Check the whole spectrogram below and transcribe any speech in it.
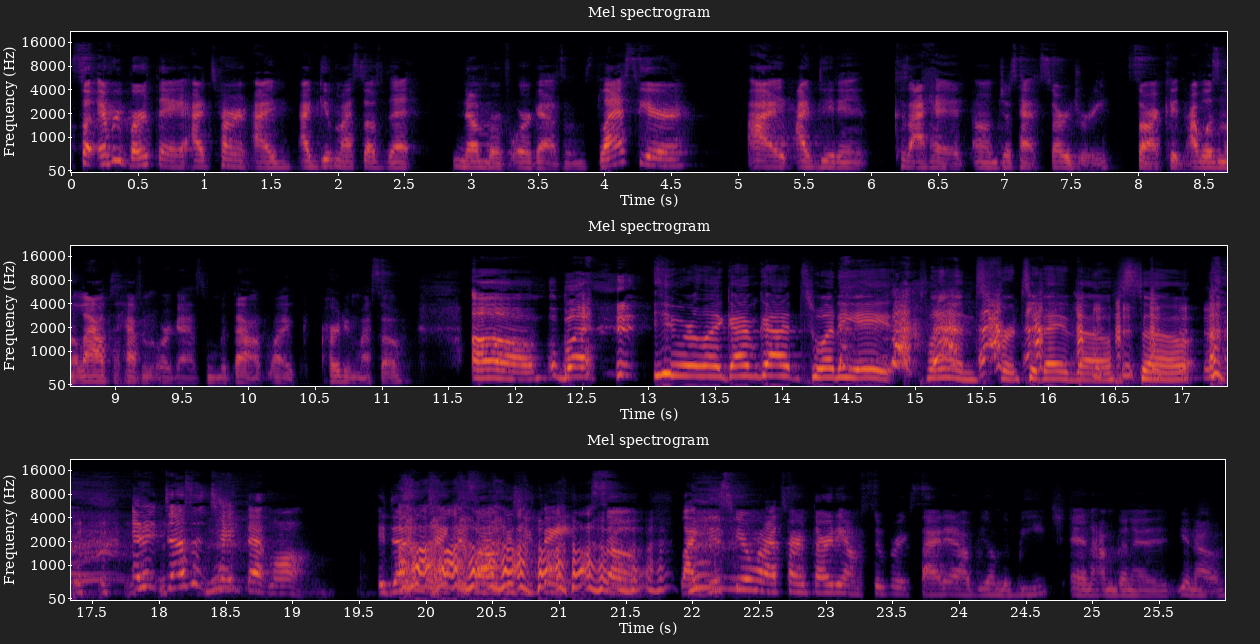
So every birthday I turn I I give myself that number of orgasms. Last year I I didn't because I had um just had surgery. So I could I wasn't allowed to have an orgasm without like hurting myself. Um but You were like, I've got 28 planned for today, though. So and it doesn't take that long. It doesn't take as long as you think. So, like this year when I turn 30, I'm super excited. I'll be on the beach and I'm gonna, you know,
